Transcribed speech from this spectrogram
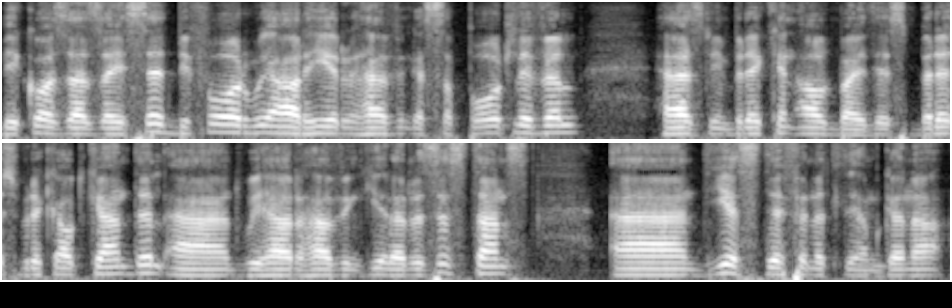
because as I said before we are here having a support level has been broken out by this bearish breakout candle and we are having here a resistance. And yes definitely I'm gonna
